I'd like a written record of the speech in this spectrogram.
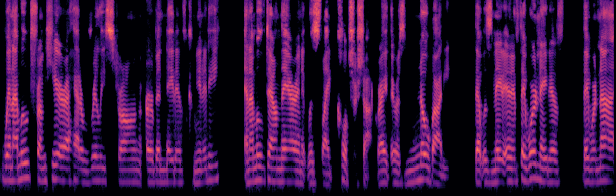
when I moved from here, I had a really strong urban native community. And I moved down there and it was like culture shock, right? There was nobody that was native. And if they were native, they were not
